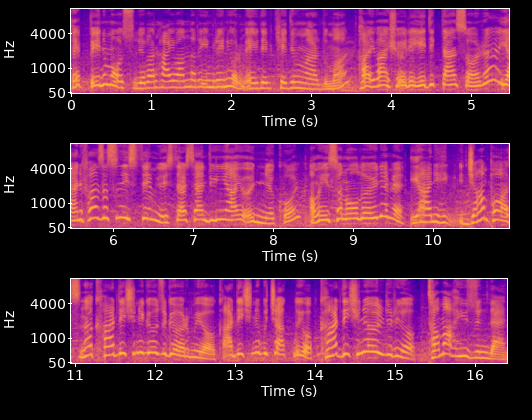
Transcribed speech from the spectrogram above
hep benim olsun diyor. Ben hayvanlara imreniyorum. Evde bir kedim var Duman. Hayvan şöyle yedikten sonra yani fazlasını istemiyor. İstersen dünyayı önüne koy. Ama insanoğlu öyle mi? Yani can pahasına kardeşini gözü görmüyor. Kardeşini bıçaklıyor. Kardeşini öldürüyor. Tamah yüzünden.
